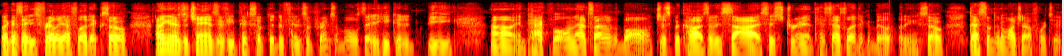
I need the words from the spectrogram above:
like I said, he's fairly athletic. So I think there's a chance if he picks up the defensive principles that he could be uh, impactful on that side of the ball, just because of his size, his strength, his athletic ability. So that's something to watch out for too.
